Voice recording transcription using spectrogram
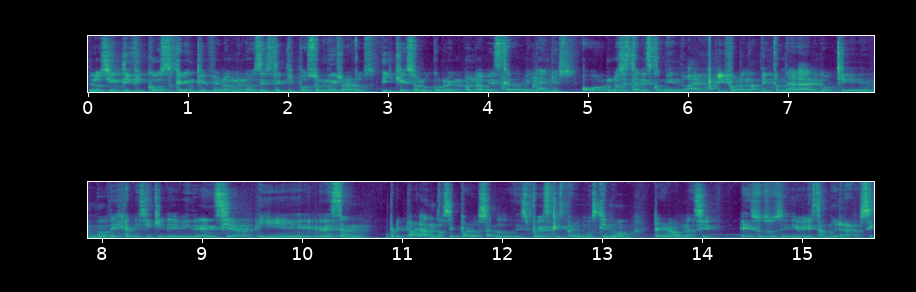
Los científicos creen que fenómenos de este tipo son muy raros y que solo ocurren una vez cada mil años o nos están escondiendo algo y fueron a detonar algo que no deja ni siquiera evidencia y están preparándose para usarlo después, que esperemos que no, pero aún así eso sucedió y está muy raro. Si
